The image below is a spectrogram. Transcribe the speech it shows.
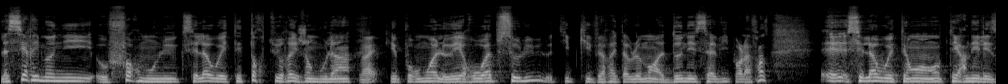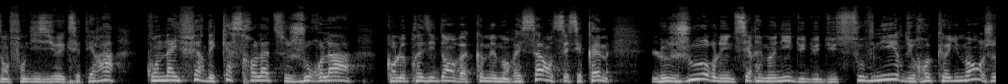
La cérémonie au Fort Montluc, c'est là où a été torturé Jean Moulin, qui est pour moi le héros absolu, le type qui véritablement a donné sa vie pour la France. C'est là où étaient enternés les enfants d'Isieux, etc. Qu'on aille faire des casserolades ce jour-là, quand le président va commémorer ça, c'est quand même le jour, une cérémonie du, du, du souvenir, du recueillement, je-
